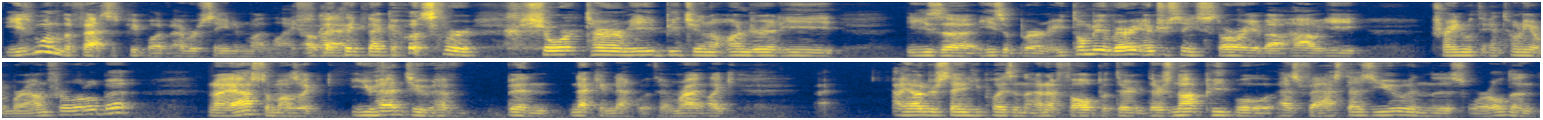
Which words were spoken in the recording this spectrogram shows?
he's one of the fastest people I've ever seen in my life. Okay. I think that goes for short term. He beat you in hundred. He he's a he's a burner. He told me a very interesting story about how he trained with Antonio Brown for a little bit. And I asked him, I was like, you had to have been neck and neck with him, right? Like I understand he plays in the NFL, but there there's not people as fast as you in this world and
